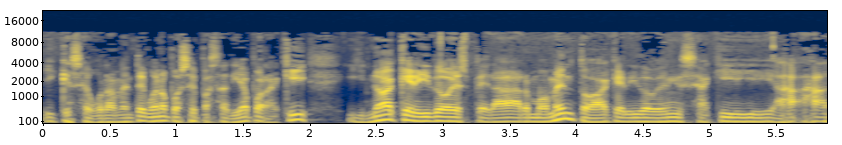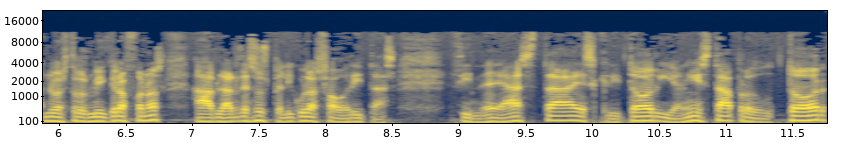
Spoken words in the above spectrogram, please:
y que seguramente, bueno, pues se pasaría por aquí y no ha querido esperar momento, ha querido venirse aquí a, a nuestros micrófonos a hablar de sus películas favoritas. Cineasta, escritor, guionista, productor,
